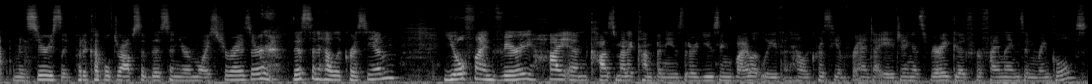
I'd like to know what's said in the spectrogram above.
I mean, seriously, put a couple drops of this in your moisturizer, this and helichrysum. You'll find very high end cosmetic companies that are using violet leaf and helichrysum for anti aging. It's very good for fine lines and wrinkles.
